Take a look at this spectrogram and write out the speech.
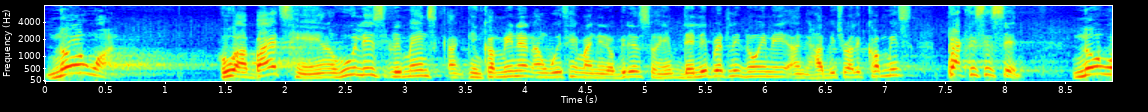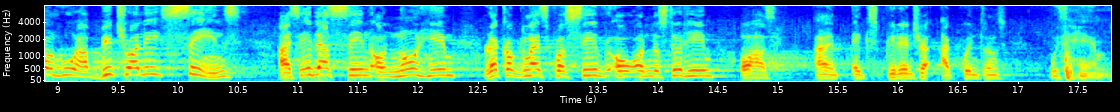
No one who abides him, who lives, remains in communion and with him and in obedience to him, deliberately, knowingly, and habitually commits, practices sin. No one who habitually sins has either seen or known him, recognized, perceived, or understood him, or has an experiential acquaintance with him.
